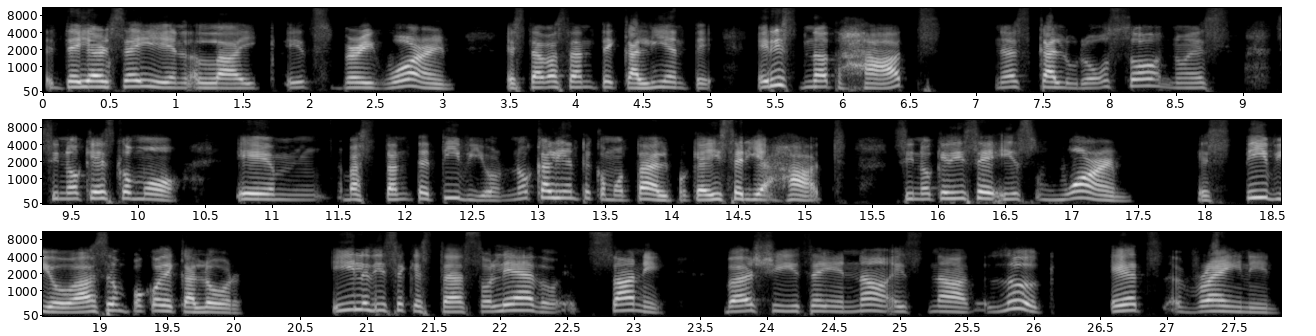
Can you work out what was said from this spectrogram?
they are saying like it's very warm. Está bastante caliente. It is not hot. No es caluroso, no es, sino que es como em, bastante tibio, no caliente como tal, porque ahí sería hot, sino que dice is warm, es tibio, hace un poco de calor. Y le dice que está soleado, it's sunny. But she's saying, no, it's not. Look, it's raining.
